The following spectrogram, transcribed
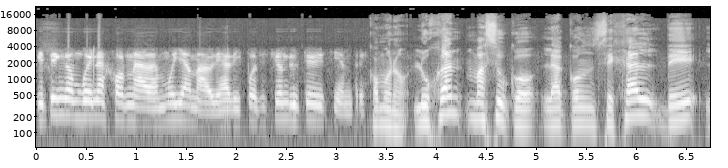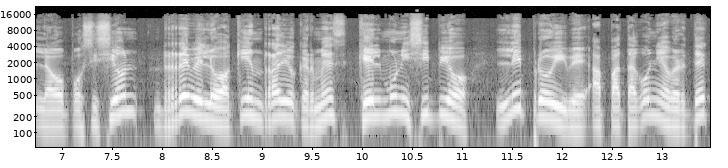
Que tengan buenas jornadas, muy amables, a disposición de ustedes siempre. Cómo no. Luján Mazuco, la concejal de la oposición, reveló aquí en Radio Kermés que el municipio le prohíbe a Patagonia Vertec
